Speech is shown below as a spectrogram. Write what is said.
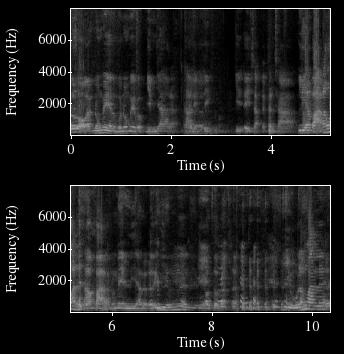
ก็บอกว่าน้องเมย์สมมติน้องเมย์แบบยิ้มยากอะทาลิปสติก กินไอชากัญชาเลียปากทั้งวันเลยทาปากอะน้องเมย์เลียแบบเออยิ้มเนี่ยมีความสุขอะเออหิวทั้งวันเลยเอ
